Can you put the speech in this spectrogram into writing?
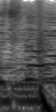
it's the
